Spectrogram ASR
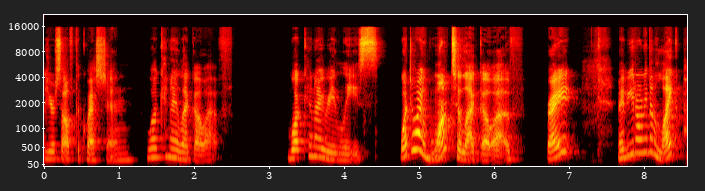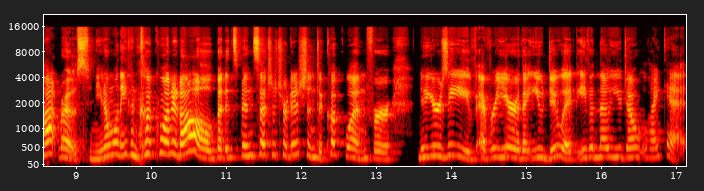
yourself the question, what can I let go of? What can I release? What do I want to let go of? Right? Maybe you don't even like pot roast and you don't want to even cook one at all, but it's been such a tradition to cook one for New Year's Eve every year that you do it, even though you don't like it.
